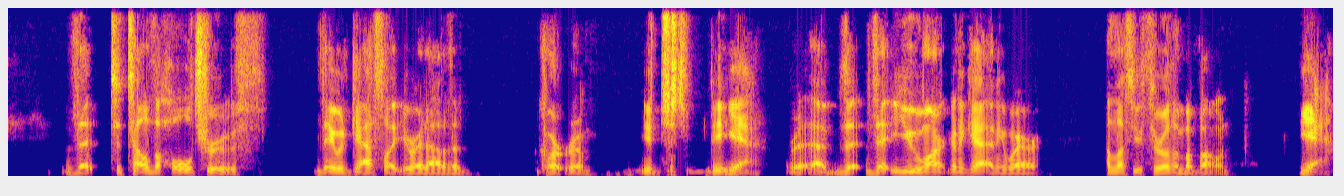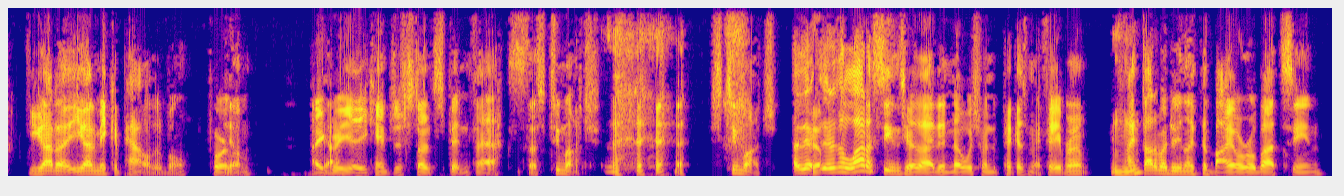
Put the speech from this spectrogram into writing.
that to tell the whole truth, they would gaslight you right out of the courtroom. You'd just be yeah, uh, that that you aren't going to get anywhere unless you throw them a bone. yeah, you gotta you gotta make it palatable for Yeah. them. I Yeah. agree. Yeah, you can't just start spitting facts. That's too much. It's too much. Uh, there- Yep. There's a lot of scenes here that I didn't know which one to pick as my favorite. I Mhm. thought about doing like the bio robot scene.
